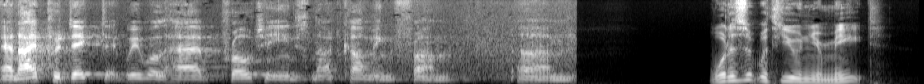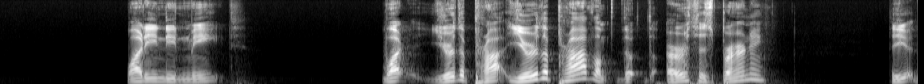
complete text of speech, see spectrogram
And I predict that we will have proteins not coming from. Um, what is it with you and your meat? Why do you need meat? What you're the pro- you're the problem. The, the earth is burning. The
